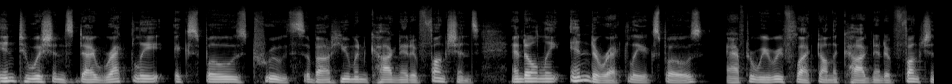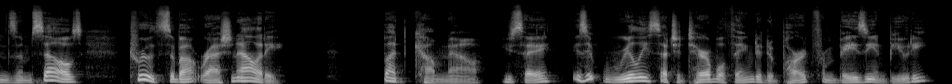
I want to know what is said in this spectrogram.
intuitions directly expose truths about human cognitive functions and only indirectly expose, after we reflect on the cognitive functions themselves, truths about rationality. But come now, you say, is it really such a terrible thing to depart from Bayesian beauty?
